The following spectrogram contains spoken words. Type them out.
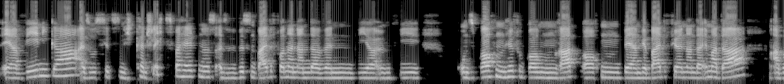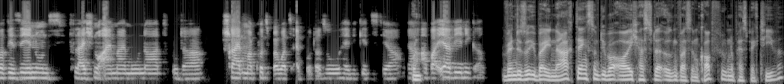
eher weniger. Also ist jetzt nicht kein schlechtes Verhältnis. Also wir wissen beide voneinander, wenn wir irgendwie uns brauchen, Hilfe brauchen, Rat brauchen, wären wir beide füreinander immer da aber wir sehen uns vielleicht nur einmal im Monat oder schreiben mal kurz bei WhatsApp oder so, hey, wie geht's dir? Ja, und aber eher weniger. Wenn du so über ihn nachdenkst und über euch, hast du da irgendwas im Kopf, irgendeine Perspektive?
